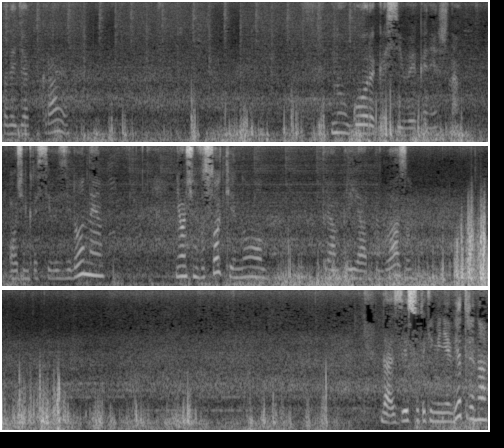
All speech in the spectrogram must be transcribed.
подойдя к краю. Ну, горы красивые, конечно. Очень красивые, зеленые. Не очень высокие, но прям приятно глазу. Да, здесь все-таки менее ветрено.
